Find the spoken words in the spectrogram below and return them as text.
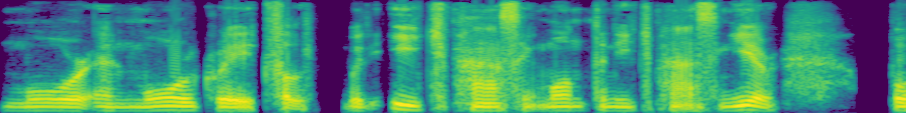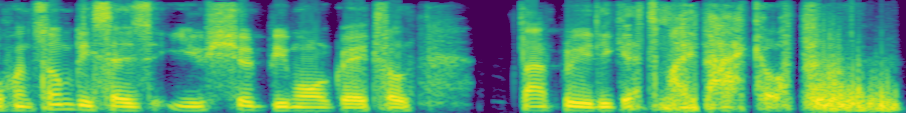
more and more grateful with each passing month and each passing year. But when somebody says you should be more grateful, that really gets my back up.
